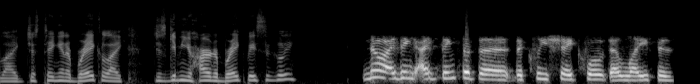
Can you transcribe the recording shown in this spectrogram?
like just taking a break, like just giving your heart a break basically? No, I think I think that the the cliche quote that life is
